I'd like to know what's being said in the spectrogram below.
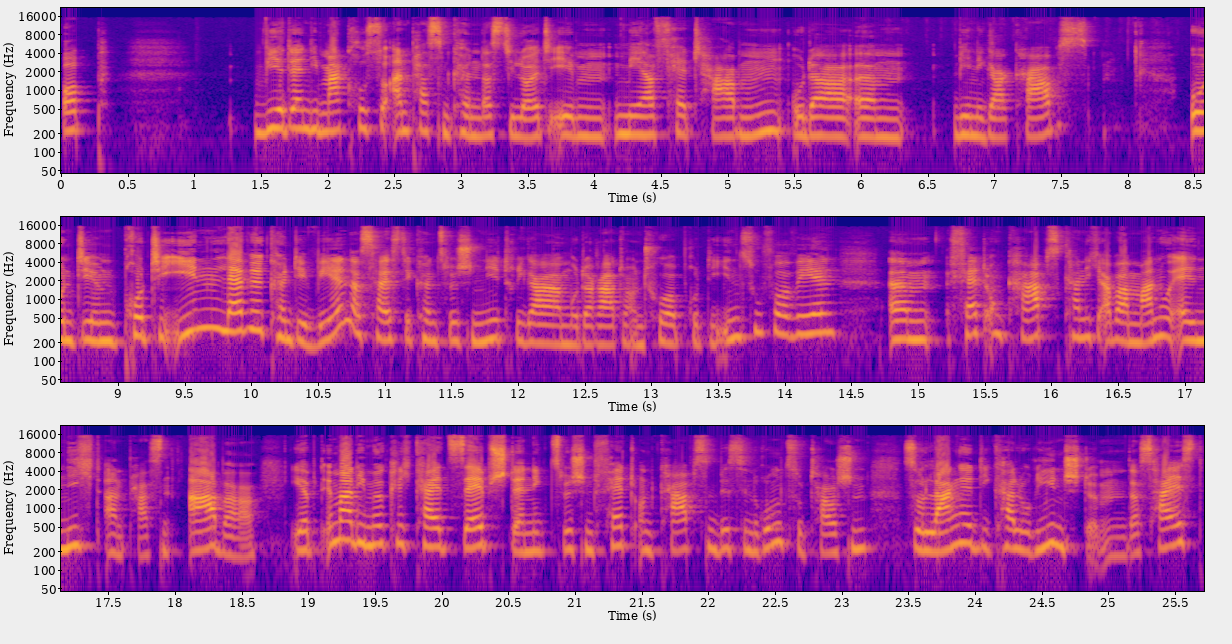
ob wir denn die Makros so anpassen können, dass die Leute eben mehr Fett haben oder ähm, weniger Carbs. Und den Proteinlevel könnt ihr wählen. Das heißt, ihr könnt zwischen niedriger, moderater und hoher Proteinzufuhr wählen. Ähm, Fett und Carbs kann ich aber manuell nicht anpassen. Aber ihr habt immer die Möglichkeit, selbstständig zwischen Fett und Carbs ein bisschen rumzutauschen, solange die Kalorien stimmen. Das heißt,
